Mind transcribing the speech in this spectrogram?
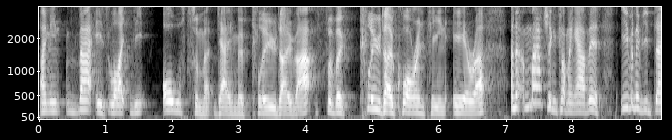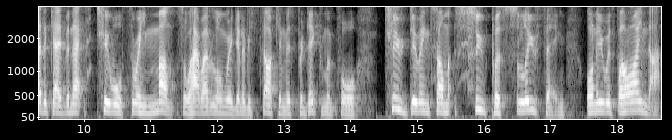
I mean, that is like the ultimate game of Cluedo, that for the Cluedo quarantine era. And imagine coming out of this, even if you dedicate the next two or three months or however long we're going to be stuck in this predicament for, to doing some super sleuthing on who was behind that.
